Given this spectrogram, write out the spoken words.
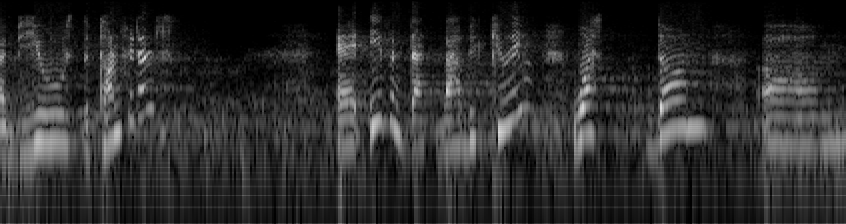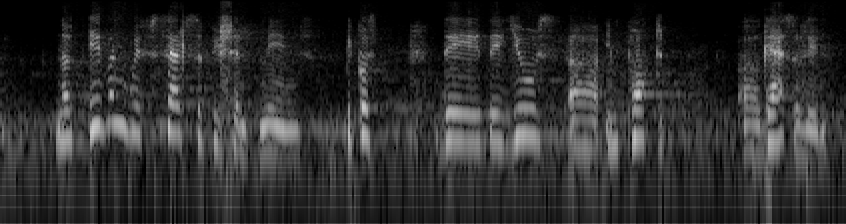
abused the confidence. And even that barbecuing was done um, not even with self-sufficient means, because they, they use uh, imported uh, gasoline.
